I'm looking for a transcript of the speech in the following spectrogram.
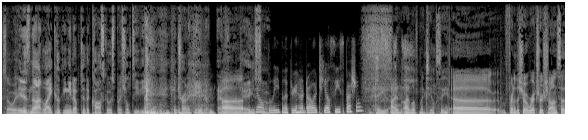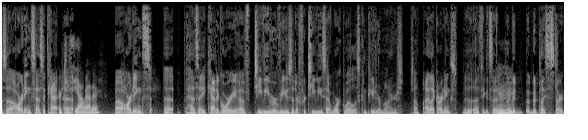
So it is not like hooking it up to the Costco special TV and trying to game it at Uh, 4K. You don't so. believe in the $300 TLC special? Hey, I, I love my TLC. Uh, friend of the show, Retro Sean says uh, RTINGS has a cat. Or Uh, TCL, rather. uh, RTINGS uh, has a category of TV reviews that are for TVs that work well as computer monitors. So I like RTINGS. Uh, I think it's a, a good a good place to start.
